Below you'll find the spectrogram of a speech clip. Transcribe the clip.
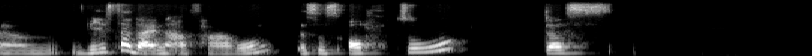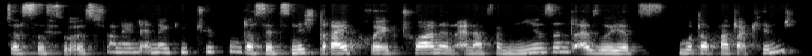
Ähm, wie ist da deine Erfahrung? Ist es oft so, dass, dass das so ist von den Energietypen, dass jetzt nicht drei Projektoren in einer Familie sind, also jetzt Mutter, Vater, Kind?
